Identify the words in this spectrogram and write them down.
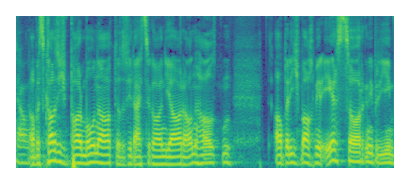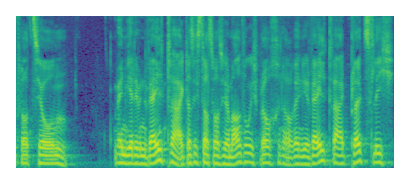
Ja. Aber es kann natürlich ein paar Monate oder vielleicht sogar ein Jahr anhalten. Aber ich mache mir erst Sorgen über die Inflation, wenn wir eben weltweit, das ist das, was wir am Anfang gesprochen haben, wenn wir weltweit plötzlich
